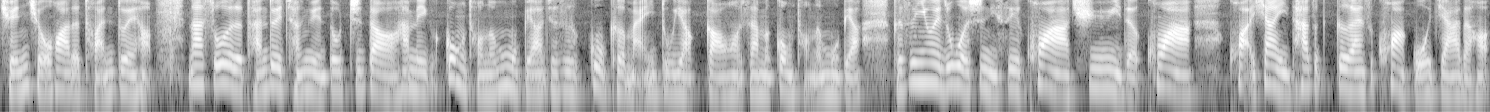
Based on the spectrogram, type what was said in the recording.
全球化的团队哈，那所有的。团队成员都知道，他们一个共同的目标就是顾客满意度要高哈，是他们共同的目标。可是因为如果是你是一个跨区域的、跨跨，像以他这个个案是跨国家的哈，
